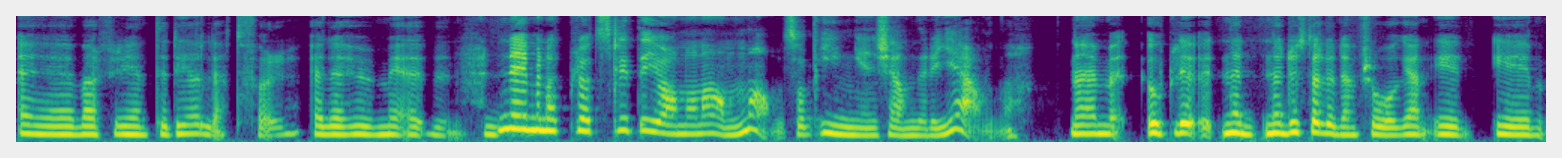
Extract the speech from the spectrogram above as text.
Eh, varför är inte det lätt för? Eller hur med... Nej men att plötsligt är jag någon annan som ingen känner igen. Nej, men upplev... när, när du ställer den frågan, är, är,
